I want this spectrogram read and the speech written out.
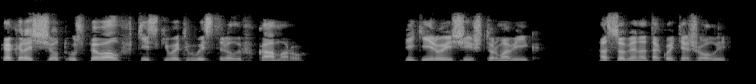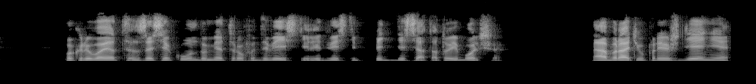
как расчет успевал втискивать выстрелы в камеру. Пикирующий штурмовик, особенно такой тяжелый, покрывает за секунду метров 200 или 250, а то и больше. А брать упреждение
